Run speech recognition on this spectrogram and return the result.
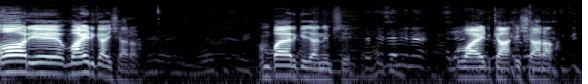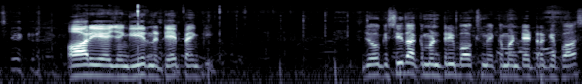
और ये वाइड का इशारा। अंपायर की जानिब से। वाइड का इशारा। और ये जंगीर ने टेप फेंकी। जो कि सीधा कमेंट्री बॉक्स में कमेंटेटर के पास।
